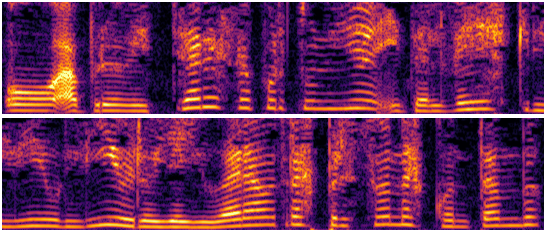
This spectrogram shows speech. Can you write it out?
o aprovechar esa oportunidad y tal vez escribir un libro y ayudar a otras personas contando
